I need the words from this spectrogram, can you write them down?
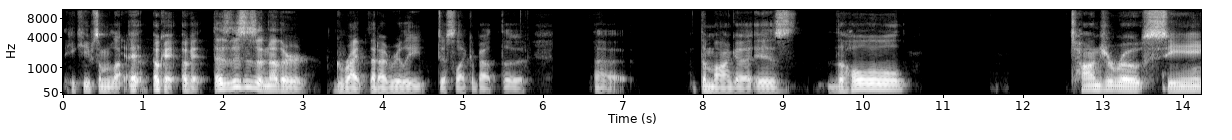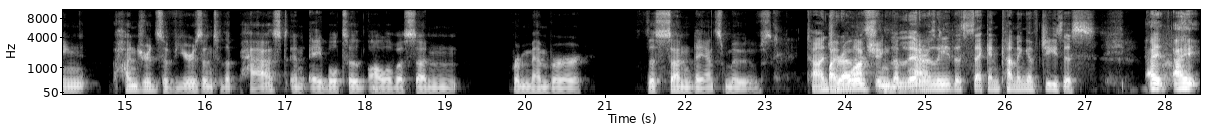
He keeps him lo- eh, Yeah. okay, okay. This this is another gripe that I really dislike about the uh the manga is the whole Tanjiro seeing hundreds of years into the past and able to all of a sudden remember the sun dance moves. Tanjiro watching is the past. literally the second coming of Jesus. I I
